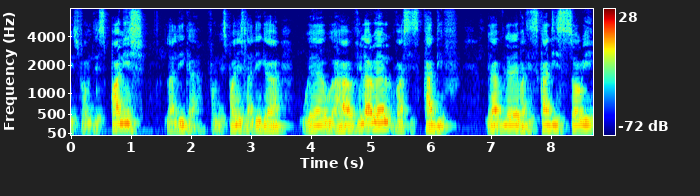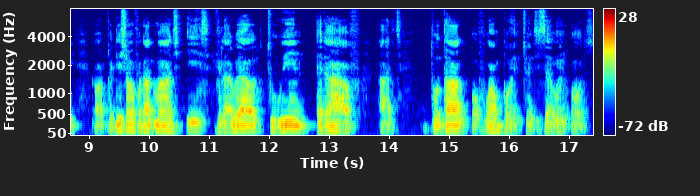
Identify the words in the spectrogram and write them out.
is from the Spanish La Liga. From the Spanish La Liga where we have Villarreal versus Cardiff. We have Villarreal versus Cadiz, sorry. Our prediction for that match is Villarreal to win either half at total of 1.27 odds.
